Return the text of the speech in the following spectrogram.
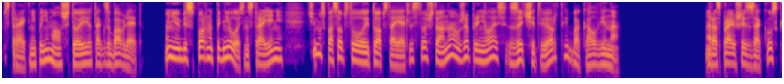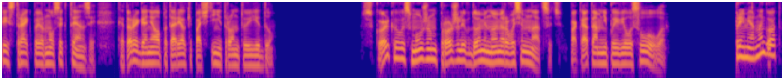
Страйк не понимал, что ее так забавляет. У нее бесспорно поднялось настроение, чему способствовало и то обстоятельство, что она уже принялась за четвертый бокал вина. Расправившись с закуской, Страйк повернулся к Тензи, которая гоняла по тарелке почти нетронутую еду. «Сколько вы с мужем прожили в доме номер 18, пока там не появилась Лула?» «Примерно год».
